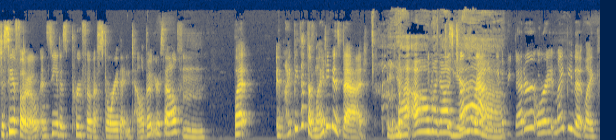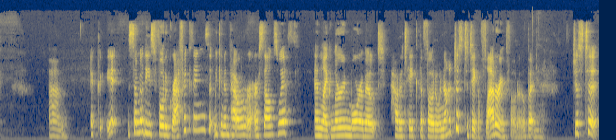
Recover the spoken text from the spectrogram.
to see a photo and see it as proof of a story that you tell about yourself. Mm. But it might be that the lighting is bad. Yeah. Oh my god. just turn around, Yeah. it'll be better. Or it might be that like, um, it, it some of these photographic things that we can empower ourselves with, and like learn more about how to take the photo, not just to take a flattering photo, but Yeah. just to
